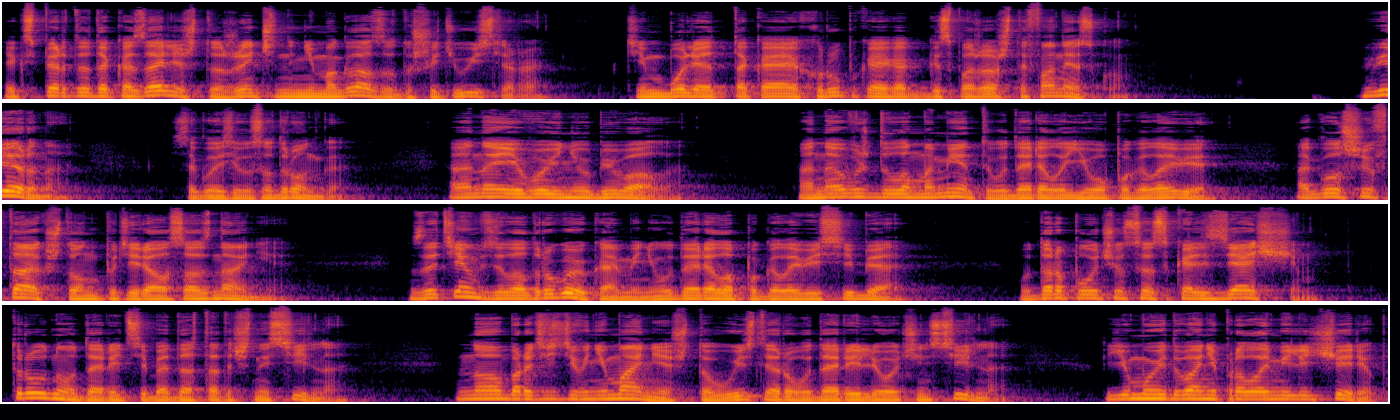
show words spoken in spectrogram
Эксперты доказали, что женщина не могла задушить Уислера, тем более такая хрупкая, как госпожа Штефанеску. «Верно», – согласился Дронго. «Она его и не убивала. Она выждала момент и ударила его по голове, оглушив так, что он потерял сознание. Затем взяла другой камень и ударила по голове себя. Удар получился скользящим, трудно ударить себя достаточно сильно. Но обратите внимание, что Уислера ударили очень сильно. Ему едва не проломили череп.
